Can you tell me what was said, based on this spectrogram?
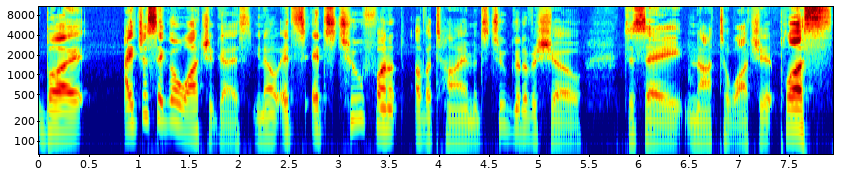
but I just say go watch it, guys. You know, it's it's too fun of a time. It's too good of a show to say not to watch it. Plus,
